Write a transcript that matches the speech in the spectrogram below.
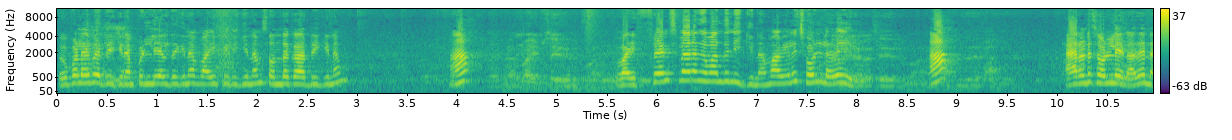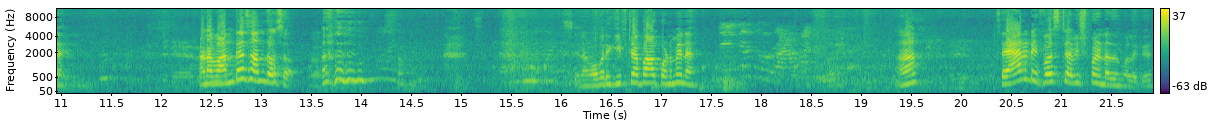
எவ்வளவு பேர் இருக்கணும் பிள்ளைகள் இருக்கணும் வைஃப் இருக்கணும் சொந்தக்கார் இருக்கணும் ஆ? வைஃப் ஃப்ரெண்ட்ஸ் வேறங்க வந்து நிற்கணும் அவையில சொல்லவே இல்லை. ஆ? யாரோட சொல்லுவேன். சொல்லல? அது என்ன? ஆனால் வந்த சந்தோஷம். சரி நம்ம ஒவ்வொரு கிஃப்டாக பார்க்கணுமே. என்ன? ஆ? சரி யார்கிட்ட ஃபர்ஸ்ட் விஷ் பண்ணது உங்களுக்கு?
